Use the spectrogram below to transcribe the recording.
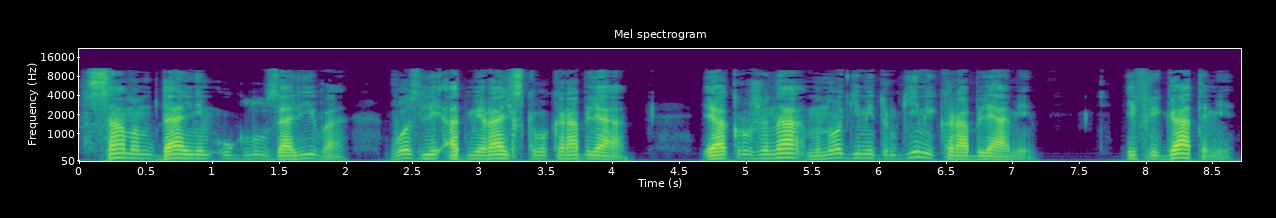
в самом дальнем углу залива возле адмиральского корабля и окружена многими другими кораблями и фрегатами,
